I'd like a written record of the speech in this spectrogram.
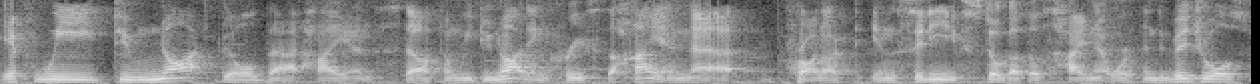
if we do not build that high end stuff and we do not increase the high end product in the city, you've still got those high net worth individuals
